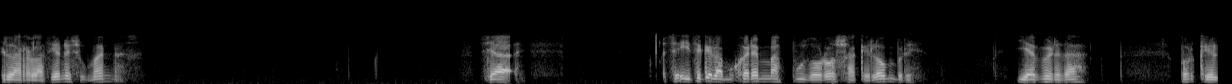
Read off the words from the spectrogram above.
en las relaciones humanas. O sea, se dice que la mujer es más pudorosa que el hombre, y es verdad, porque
